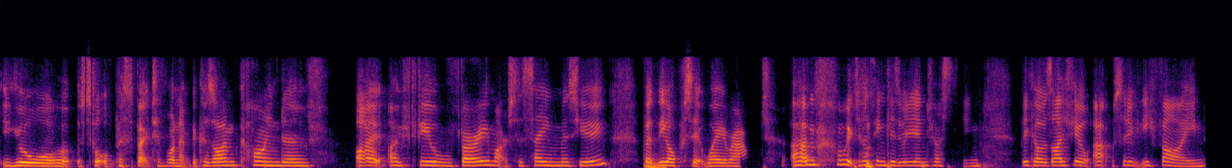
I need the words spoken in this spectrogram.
your sort of perspective on it because I'm kind of I I feel very much the same as you, but the opposite way around. Um, which I think is really interesting because I feel absolutely fine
